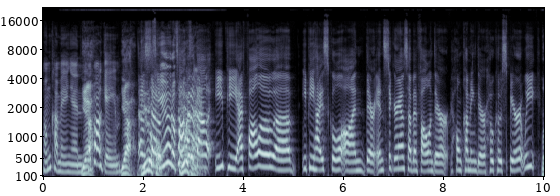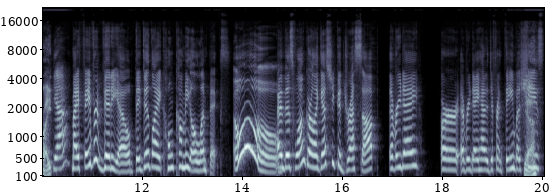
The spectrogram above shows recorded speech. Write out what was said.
homecoming and Yeah. football game. Yeah, Oh, beautiful. So, Beautiful. Talking Beautiful. about EP, I follow uh, EP High School on their Instagram, so I've been following their homecoming, their Hoko Spirit Week. Right? Yeah. My favorite video, they did like homecoming Olympics, Oh. and this one girl, I guess she could dress up every day, or every day had a different theme, but Yeah. she's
